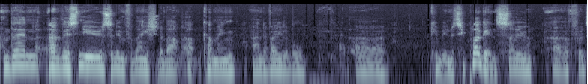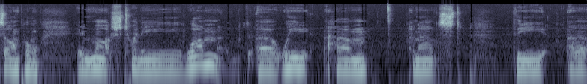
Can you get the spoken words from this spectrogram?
And then uh, there's news and information about upcoming and available uh, community plugins. So uh, for example in March 21 uh, we um, announced the uh.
